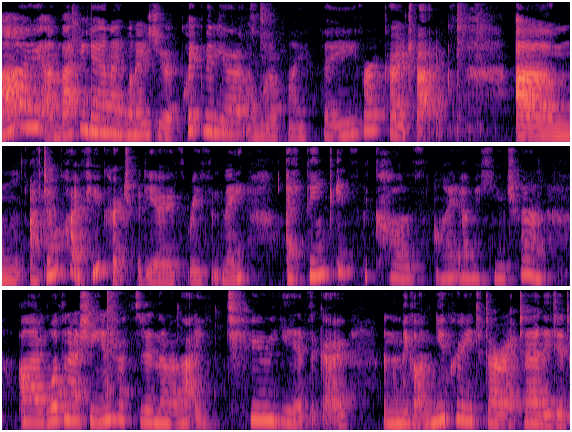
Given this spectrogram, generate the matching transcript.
Hi, I'm back again. I wanted to do a quick video on one of my favourite Coach bags. Um, I've done quite a few Coach videos recently. I think it's because I am a huge fan. I wasn't actually interested in them about two years ago, and then they got a new creative director. They did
